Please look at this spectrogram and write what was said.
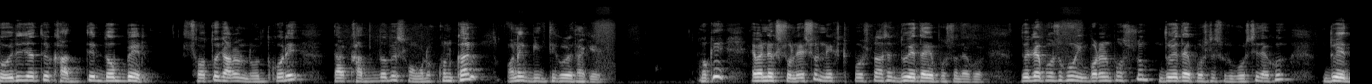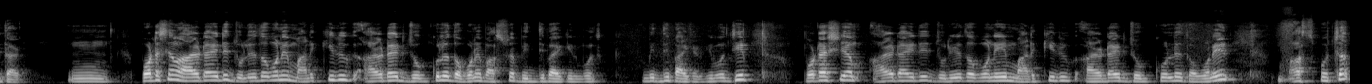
তৈরি জাতীয় খাদ্যের দ্রব্যের শত জারণ রোধ করে? তার খাদ্যদ্রব্যের সংরক্ষণকার অনেক বৃদ্ধি করে থাকে। ওকে এবার নেক্সট চলে এসো। নেক্সট প্রশ্ন আছে দুয়ের দাগের প্রশ্ন দেখো। দুয়ের দাগের প্রশ্ন খুব ইম্পর্টেন্ট প্রশ্ন। দুয়ের দাগের প্রশ্ন শুরু করছি, দেখো। দুয়ের দাগ। পটাশিয়াম আয়োডাইডের জলীয় দবনে মার্কিউরিক আয়োডাইড যোগ করলে দবনে বাষ্প বৃদ্ধি পায় বল- বৃদ্ধি পায় কেন? কি বলছি? পটাশিয়াম আয়োডাইডের জলীয় দ্রবণে মার্কিউরি আয়োডাইড যোগ করলে দ্রবণের বাষ্পচাপ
